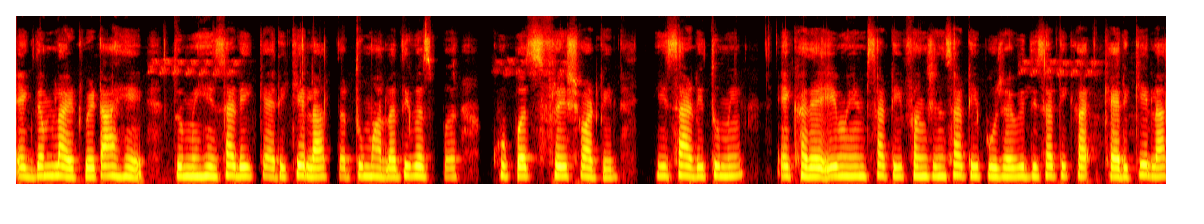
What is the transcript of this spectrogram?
एकदम लाईटवेट आहे. तुम्ही ही साडी कॅरी केला तर तुम्हाला दिवसभर खूपच फ्रेश वाटेल. ही साडी तुम्ही एखाद्या इव्हेंटसाठी फंक्शनसाठी पूजाविधीसाठी का कॅरी केलात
